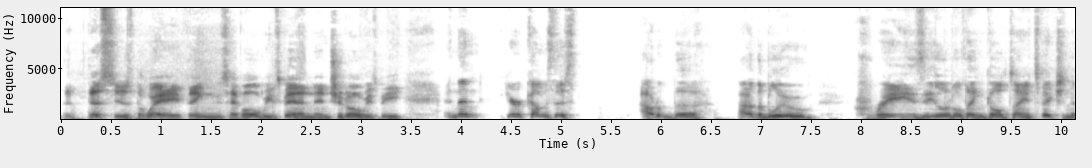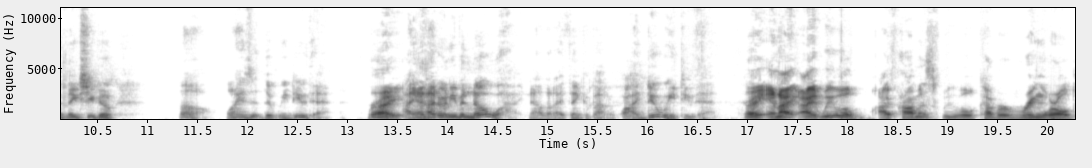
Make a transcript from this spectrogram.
that this is the way things have always been and should always be, and then here comes this out of the out of the blue crazy little thing called science fiction that makes you go, "Oh, why is it that we do that?" Right. I, and, I don't even know why. Now that I think about it, why do we do that? right. And I, I, we will, I promise we will cover Ringworld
